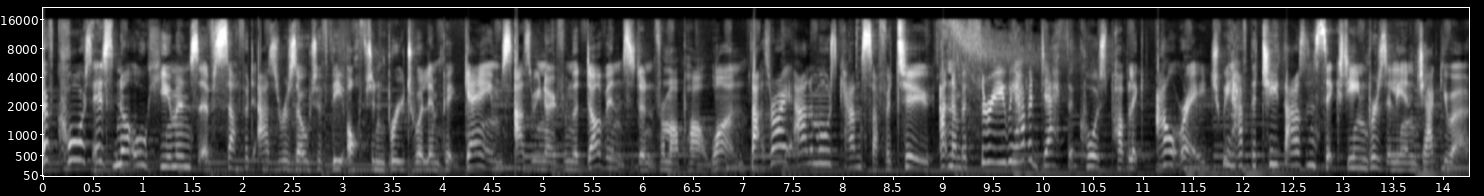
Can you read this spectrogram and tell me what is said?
Of course, it's not all humans that have suffered as a result of the often brutal Olympic Games, as we know from the dove incident from our part 1. That's right, animals can suffer too. At number 3, we have a death that caused public outrage. We have the 2016 Brazilian jaguar.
